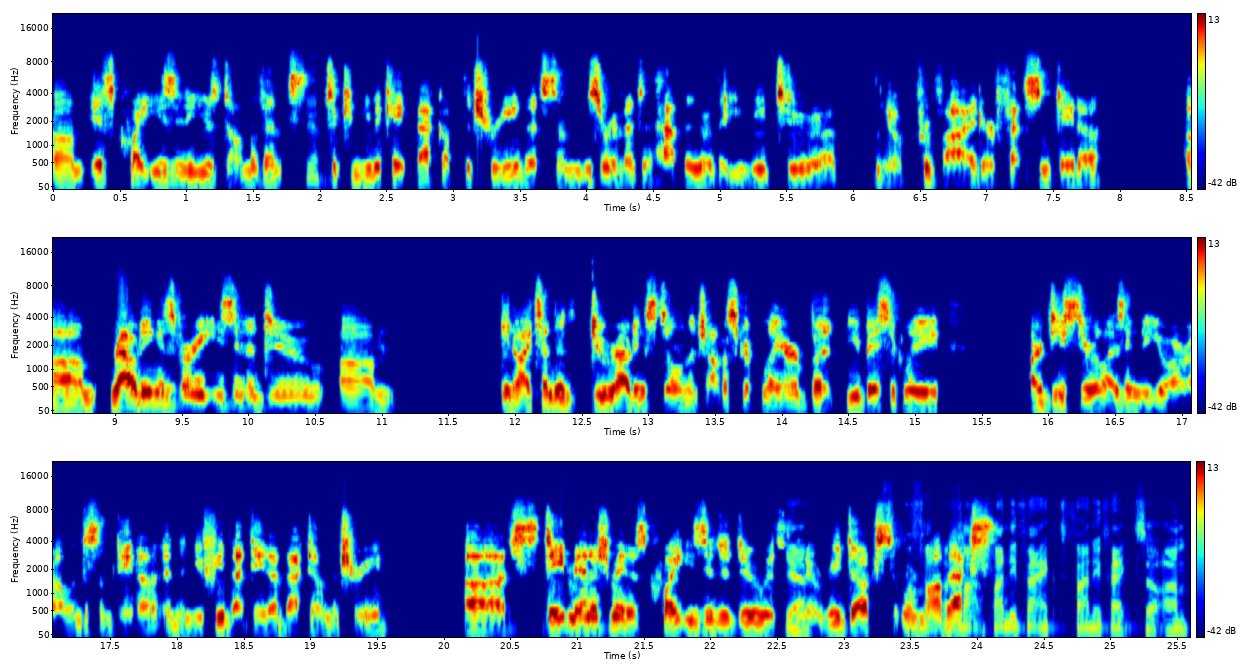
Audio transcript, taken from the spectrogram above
um, it's quite easy to use DOM events yeah. to communicate back up the tree that some user event has happened or that you need to uh, you know provide or fetch some data. Um, routing is very easy to do. Um, you know, I tend to do routing still in the JavaScript layer, but you basically are deserializing the URL into some data, and then you feed that data back down the tree. Uh, state management is quite easy to do with yeah. you know Redux or fun, MobX. funny fact, funny fact. So um,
